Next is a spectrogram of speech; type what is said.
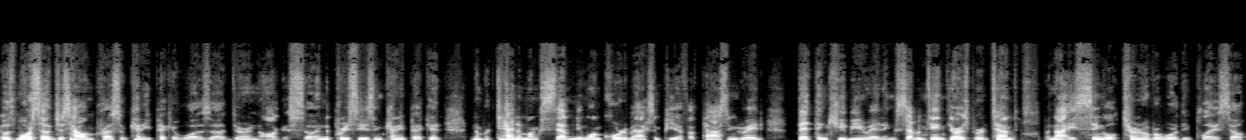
it was more so just how impressive Kenny Pickett was uh, during August. So in the preseason, Kenny Pickett, number 10 among 71 quarterbacks in PFF passing grade, fifth in QB rating, 17th yards per attempt, but not a single turnover worthy play. So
